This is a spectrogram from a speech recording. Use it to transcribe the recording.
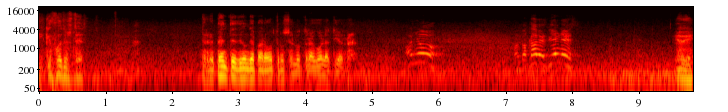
¿Y qué fue de usted? De repente, de un día para otro, se lo tragó la tierra. ¡Toño! Cuando acabes, vienes. Ya ve.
